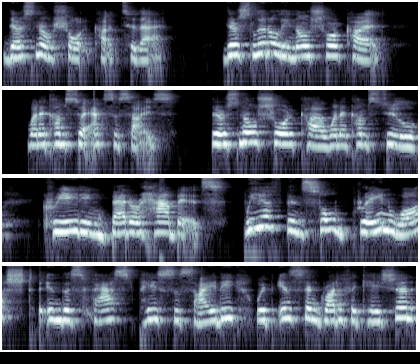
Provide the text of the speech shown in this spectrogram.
there's no shortcut to that. There's literally no shortcut when it comes to exercise. There's no shortcut when it comes to creating better habits. We have been so brainwashed in this fast paced society with instant gratification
